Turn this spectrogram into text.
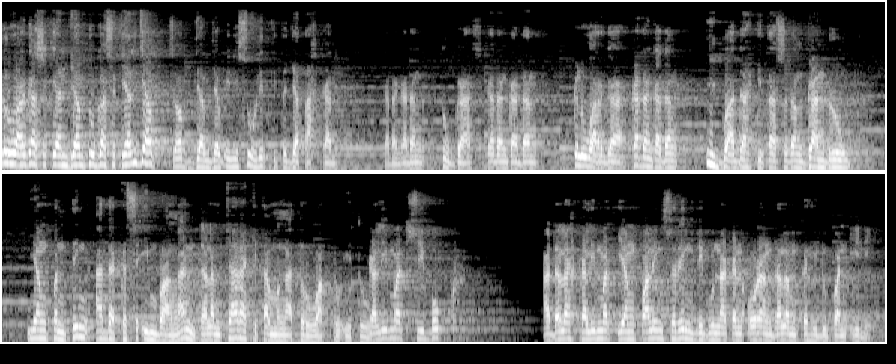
keluarga sekian jam, tugas sekian jam. Sebab jam-jam ini sulit kita jatahkan. Kadang-kadang tugas, kadang-kadang keluarga, kadang-kadang ibadah kita sedang gandrung, yang penting ada keseimbangan dalam cara kita mengatur waktu itu. Kalimat sibuk adalah kalimat yang paling sering digunakan orang dalam kehidupan ini.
